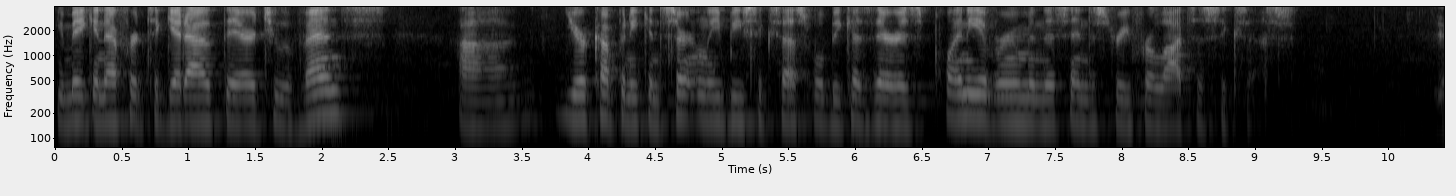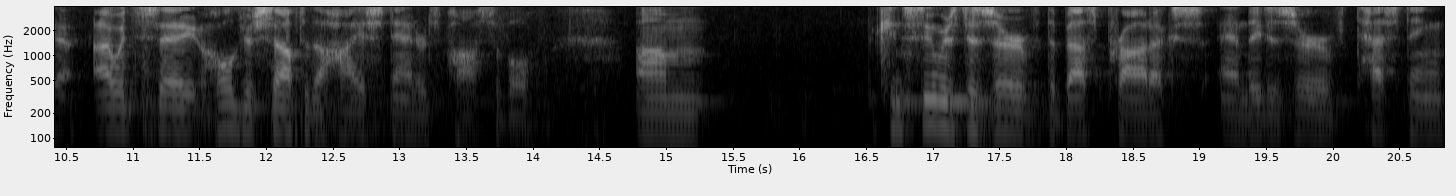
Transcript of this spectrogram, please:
you make an effort to get out there to events, uh, your company can certainly be successful because there is plenty of room in this industry for lots of success. Yeah, I would say hold yourself to the highest standards possible. Um, Consumers deserve the best products, and they deserve testing.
